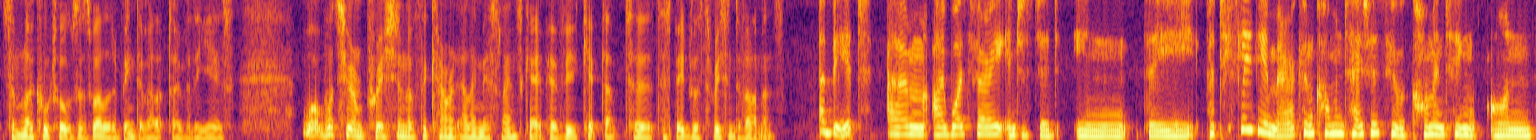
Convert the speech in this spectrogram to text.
some local tools as well that have been developed over the years. What's your impression of the current LMS landscape? Have you kept up to, to speed with recent developments? A bit. Um, I was very interested in the, particularly the American commentators who were commenting on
